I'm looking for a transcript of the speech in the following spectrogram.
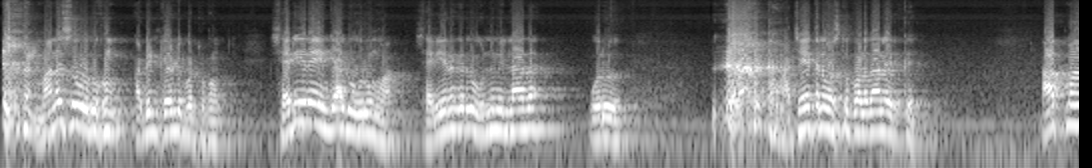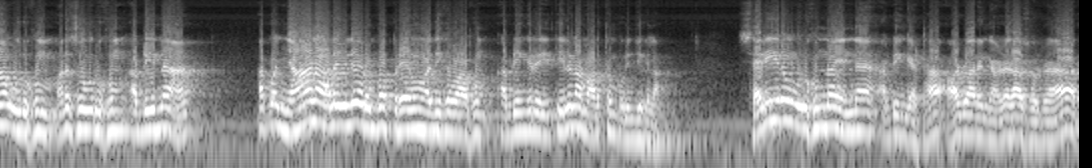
மனசு உருகும் அப்படின்னு கேள்விப்பட்டிருக்கோம். சரீரம் எங்கேயாவது உருமா சரீரங்கிறது ஒன்றும் இல்லாத ஒரு அச்சேதன வஸ்து போல தானே இருக்கு. ஆத்மா உருகும் மனசு உருகும் அப்படின்னா அப்போ ஞான அளவிலே ரொம்ப பிரேமம் அதிகமாகும் அப்படிங்கிற ரீதியில் நாம் அர்த்தம் புரிஞ்சுக்கலாம். சரீரம் உருகும்னா என்ன அப்படின்னு கேட்டால் ஆழ்வாருங்க அழகாக சொல்கிறார்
